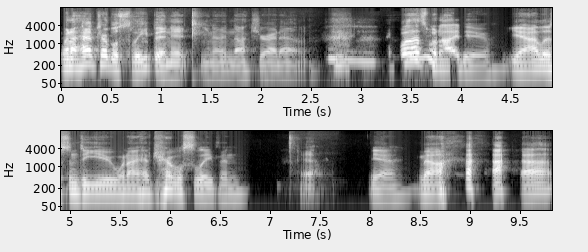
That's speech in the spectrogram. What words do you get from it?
When I have trouble sleeping, it you know it knocks you right out. well, that's what I do. Yeah, I listen to you when I have trouble sleeping. Yeah. Yeah. No.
